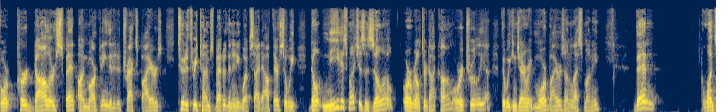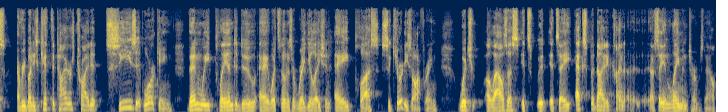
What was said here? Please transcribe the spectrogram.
for per dollar spent on marketing that it attracts buyers two to three times better than any website out there. So we don't need as much as a Zillow or a realtor.com or a Trulia that we can generate more buyers on less money. Then once everybody's kicked the tires, tried it, sees it working, then we plan to do a what's known as a regulation A plus securities offering which allows us it's it, it's a expedited kind of I say in layman terms now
